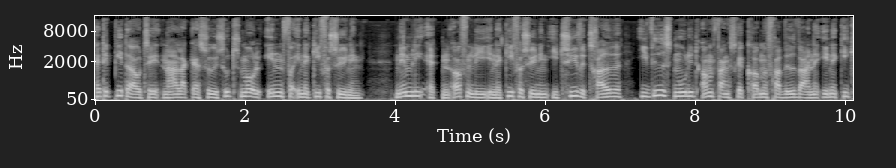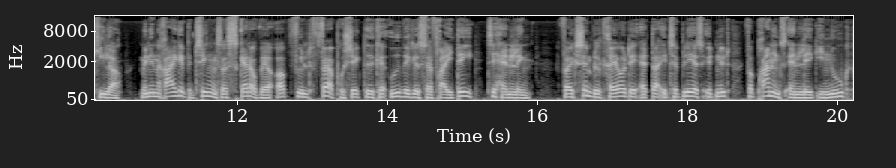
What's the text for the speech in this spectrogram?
kan det bidrage til Naalakkersuisuts mål inden for energiforsyning – nemlig at den offentlige energiforsyning i 2030 i videst muligt omfang skal komme fra vedvarende energikilder. Men en række betingelser skal dog være opfyldt, før projektet kan udvikle sig fra idé til handling. For eksempel kræver det, at der etableres et nyt forbrændingsanlæg i Nuuk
